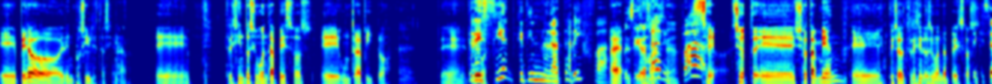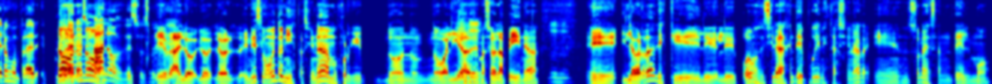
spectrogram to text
eh, pero era imposible estacionar. Eh, 350 pesos eh, un trapito. Eh, eh, te cuesta. 300, que tiene una tarifa. Eh, Pensé que era más, ¿eh? Zarpado. Sí, yo, eh, también, eh, pero 350 pesos. ¿Te quisieron comprar? No, no, eso? no. Ah, no, eso es lo Eh, que- a lo- lo- lo- en ese momento ni estacionábamos porque no, no, no valía demasiado la pena. Eh, y la verdad es que le, le podemos decir a la gente que pueden estacionar en zona de San Telmo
